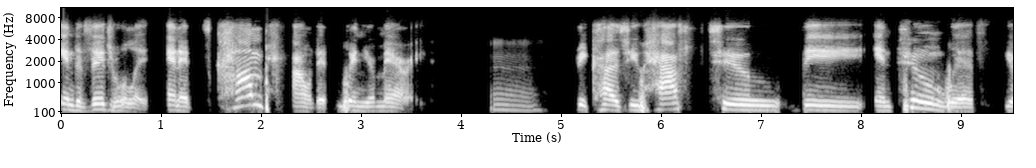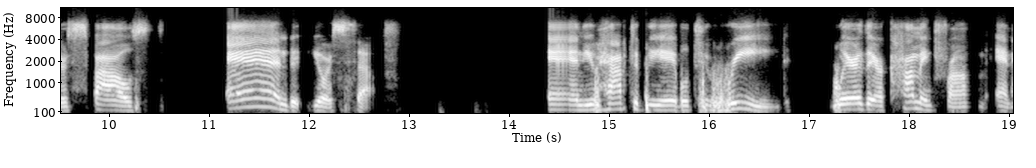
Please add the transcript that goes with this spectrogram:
individually. And it's compounded when you're married Mm, because you have to be in tune with your spouse and yourself. And you have to be able to read where they're coming from. And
